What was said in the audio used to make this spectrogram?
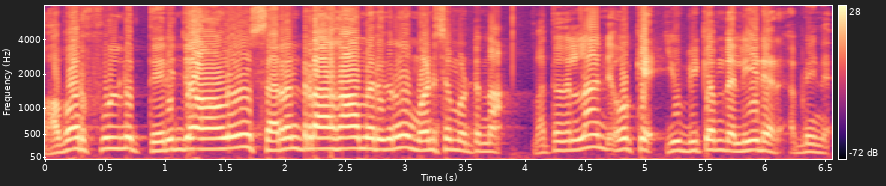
பவர்ஃபுல்னு தெரிஞ்சாலும் சரண்டர் ஆகாமல் இருக்கிறவங்க மனுஷன் மட்டும்தான். மற்றதெல்லாம் okay you become the leader அப்படின்னு.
